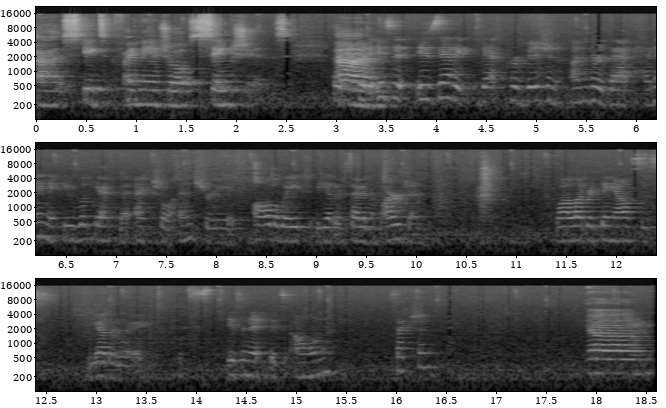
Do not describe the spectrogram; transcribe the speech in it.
uh, states financial sanctions. But, but Um, is it, is that, a- that provision under that heading, if you look at the actual entry, it's all the way to the other side of the margin, while everything else is the other way? Isn't it its own section? Um,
